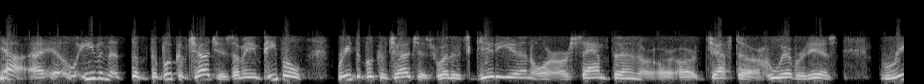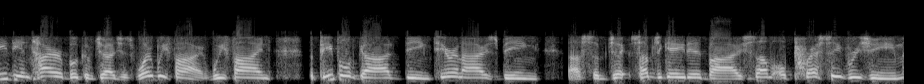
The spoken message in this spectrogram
Yeah, uh, even the, the the book of Judges. I mean, people read the book of Judges, whether it's Gideon or, or Samson or, or, or Jephthah or whoever it is. Read the entire book of Judges. What do we find? We find the people of God being tyrannized, being uh, subject, subjugated by some oppressive regime,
